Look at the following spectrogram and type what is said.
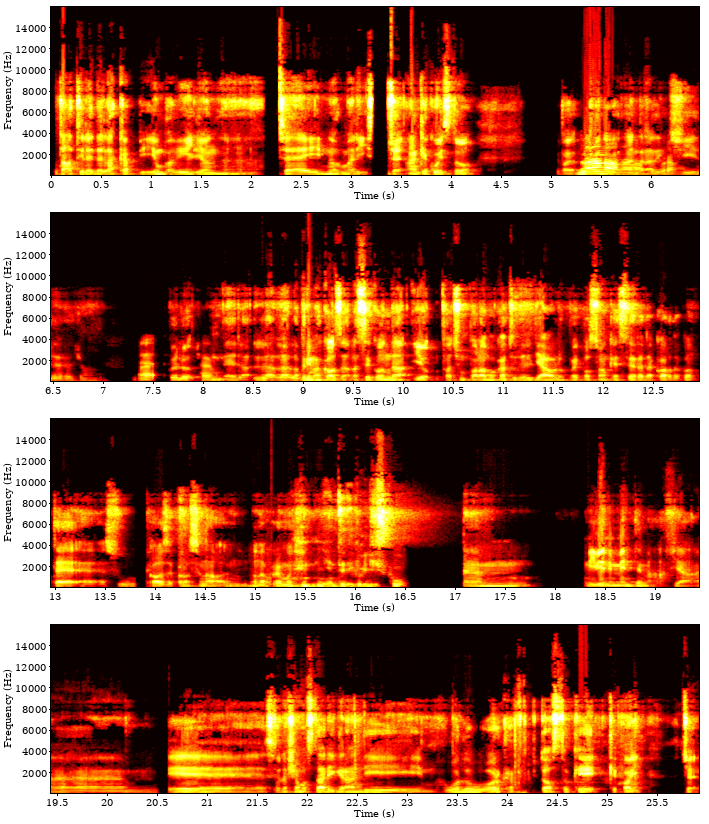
portatile dell'HP, un Pavilion 6 normalissimo? Cioè, anche questo no, no, no, andrà ad incidere. Eh, Quello cioè... è la, la, la, prima cosa. La seconda, io faccio un po' l'avvocato del diavolo, poi posso anche essere d'accordo con te eh, su cose, però sennò non avremo niente di cui discutere. Um, mi viene in mente Mafia, ehm, e se lasciamo stare i grandi World of Warcraft piuttosto che, che poi, cioè,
